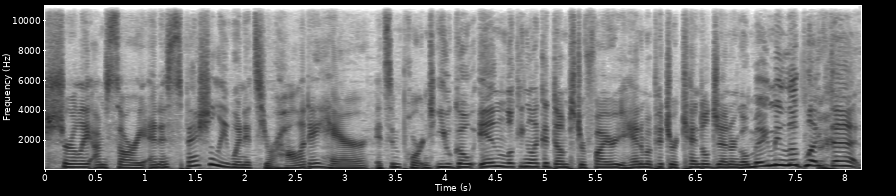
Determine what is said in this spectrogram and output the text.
Shirley, I'm sorry. And especially when it's your holiday hair, it's important. You go in looking like a dumpster fire. You hand them a picture of Kendall Jenner and go, make me look like that.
